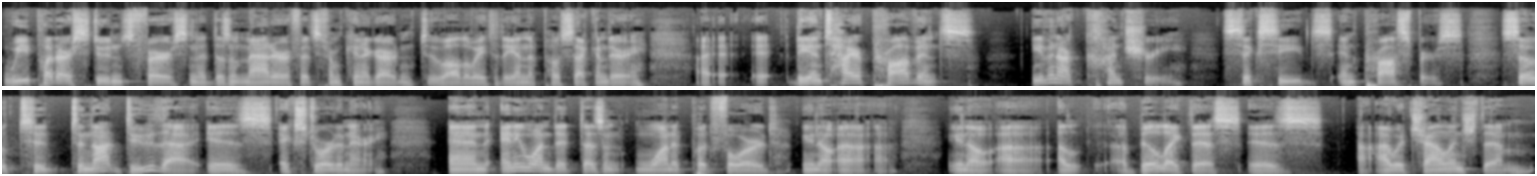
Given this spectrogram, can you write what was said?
we put our students first, and it doesn't matter if it's from kindergarten to all the way to the end of post secondary, uh, the entire province, even our country, succeeds and prospers. So to, to not do that is extraordinary. And anyone that doesn't want to put forward, you know, uh, uh you know, uh, a, a bill like this is I would challenge them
